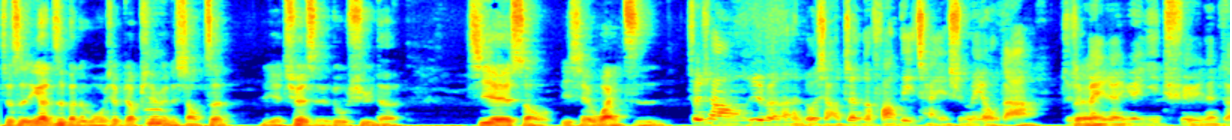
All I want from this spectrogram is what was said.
就是应该日本的某一些比较偏远的小镇，也确实陆续的接手一些外资。就像日本的很多小镇的房地产也是没有的，啊，就是没人愿意去那个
